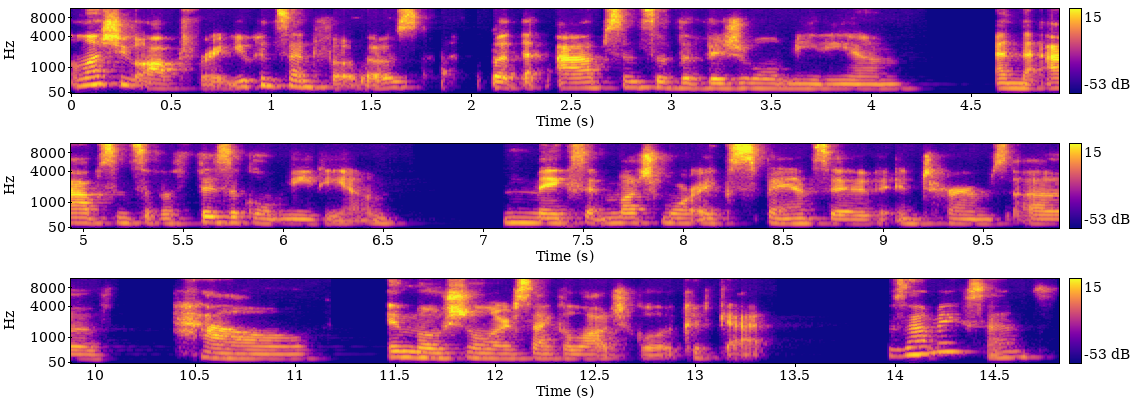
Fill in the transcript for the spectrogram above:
Unless you opt for it, you can send photos, but the absence of the visual medium and the absence of a physical medium makes it much more expansive in terms of how emotional or psychological it could get. Does that make sense?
